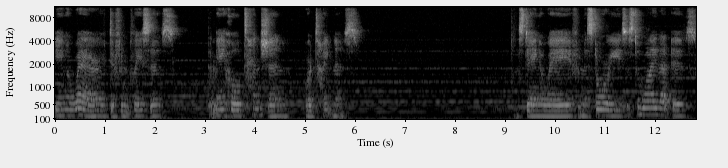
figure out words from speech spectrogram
Being aware of different places that may hold tension or tightness. Staying away from the stories as to why that is.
